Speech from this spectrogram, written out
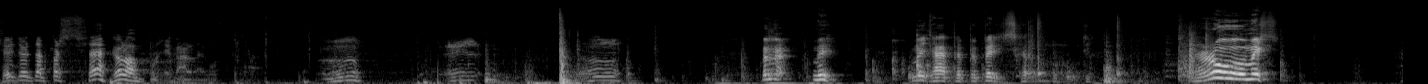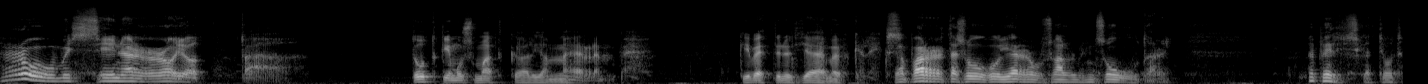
Sytytäpäs sähkölamppusi, Kalle Kustaa. Mm. Mm. Mi- mi- Mitä pe- pe- periska? Ruumis! Ruumis siinä rojottaa. Tutkimusmatkailijan määränpää. Kivettynyt jää möhkäleeksi. Ja partasuu kuin Jerusalmin suutari. Me periska tuota.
